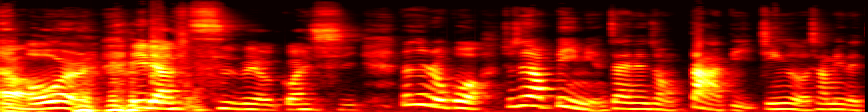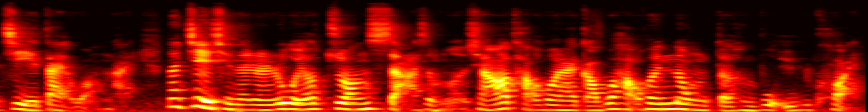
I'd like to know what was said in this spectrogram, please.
嗯、偶尔一两次没有关系，但是如果就是要避免在那种大笔金额上面的借贷往来，那借钱的人如果要装傻什么，想要讨回来，搞不好会弄得很不愉快，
